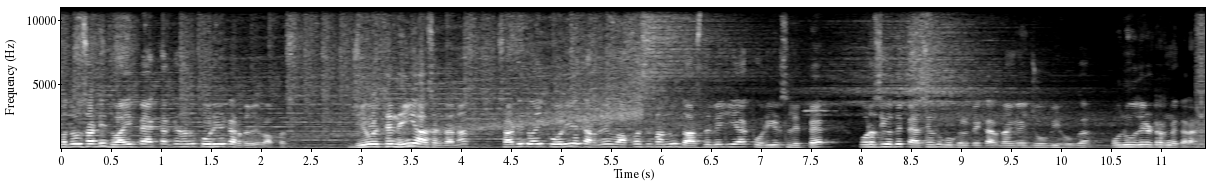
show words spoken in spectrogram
ਮਤਲਬ ਸਾਡੀ ਦਵਾਈ ਪੈਕ ਕਰਕੇ ਸਾਨੂੰ ਕੋਰੀਅਰ ਕਰ ਦੇਵੇ ਵਾਪਸ। ਜੇ ਉਹ ਇੱਥੇ ਨਹੀਂ ਆ ਸਕਦਾ ਨਾ, ਸਾਡੀ ਦਵਾਈ ਕੋਰੀਅਰ ਕਰ ਦੇਵੇ ਵਾਪਸ, ਸਾਨੂੰ ਦੱਸ ਦੇਵੇ ਜੀ, ਆਹ ਕੋਰੀਅਰ ਸਲਿੱਪ ਹੈ ਔਰ ਅਸੀਂ ਉਹਦੇ ਪੈਸੇ ਉਹਨੂੰ ਗੂਗਲ ਪੇ ਕਰ ਦਾਂਗੇ, ਜੋ ਵੀ ਹੋਊਗਾ, ਉਹਨੂੰ ਉਹਦੇ ਰਿਟਰਨ ਕਰਾਂਗੇ।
